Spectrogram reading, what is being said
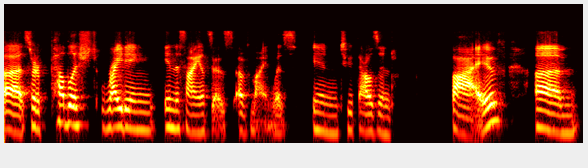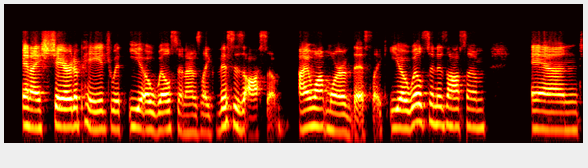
uh, sort of published writing in the sciences of mine was in 2005. Um, and I shared a page with E.O. Wilson. I was like, this is awesome. I want more of this. Like, E.O. Wilson is awesome. And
